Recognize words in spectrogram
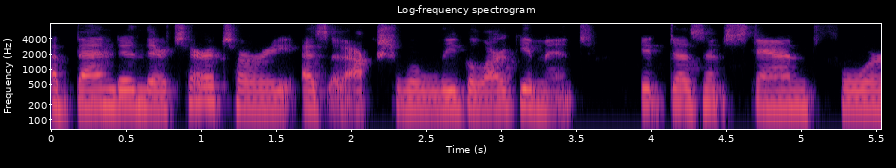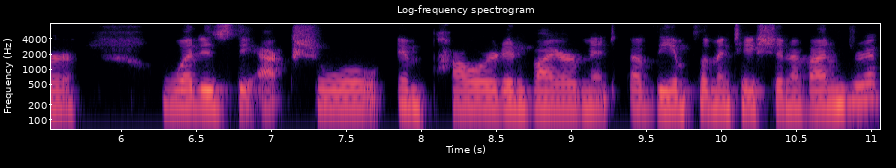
abandoned their territory as an actual legal argument, it doesn't stand for what is the actual empowered environment of the implementation of UNDRIP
